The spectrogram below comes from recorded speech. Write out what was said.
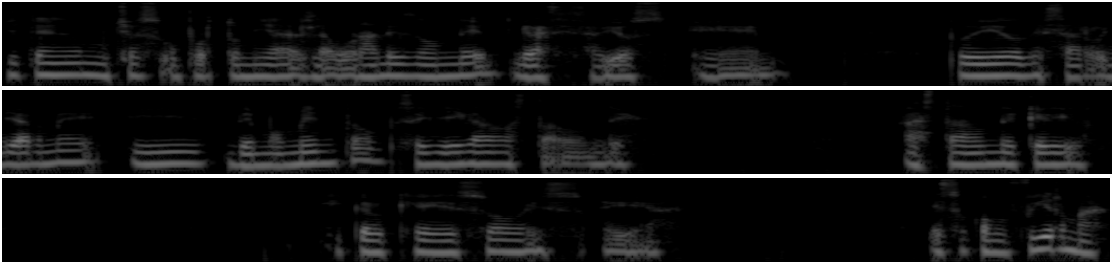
yo he tenido muchas oportunidades laborales donde, gracias a Dios, he podido desarrollarme y de momento pues, he llegado hasta donde, hasta donde he querido. Y creo que eso es, eh, eso confirma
